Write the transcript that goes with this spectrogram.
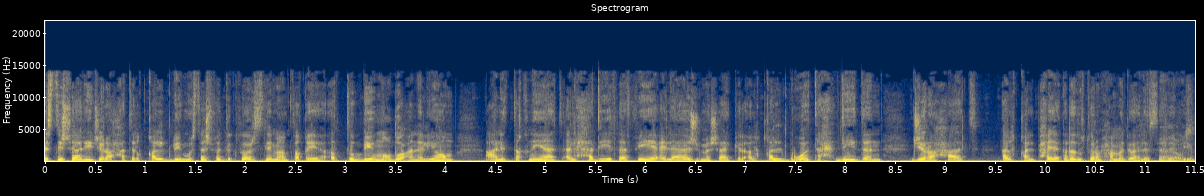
استشاري جراحة القلب بمستشفى الدكتور سليمان فقيه الطبي وموضوعنا اليوم عن التقنيات الحديثة في علاج مشاكل القلب وتحديدا جراحات القلب. حياك الله دكتور محمد واهلا وسهلا فيك.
